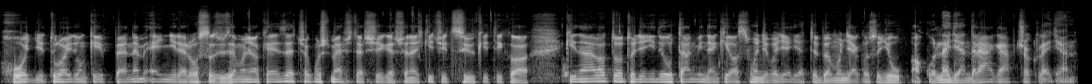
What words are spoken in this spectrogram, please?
hogy tulajdonképpen nem ennyire rossz az üzemanyaghelyzet, csak most mesterségesen egy kicsit szűkítik a kínálatot, hogy egy idő után mindenki azt mondja, vagy egyre többen mondják azt, hogy jó, akkor legyen drágább, csak legyen.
